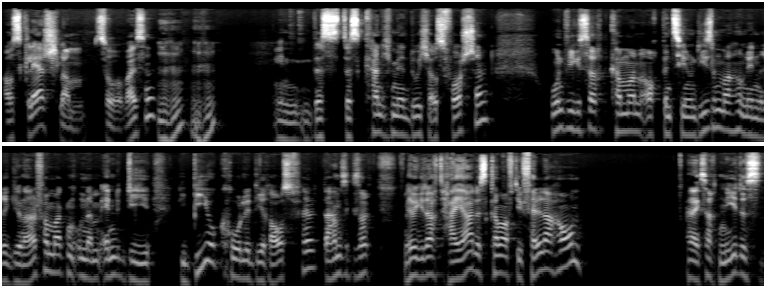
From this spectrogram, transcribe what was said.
aus Klärschlamm. So, weißt du? Mhm, mh. Das, das kann ich mir durchaus vorstellen. Und wie gesagt, kann man auch Benzin und Diesel machen und den regional vermarkten. Und am Ende die, die Biokohle, die rausfällt, da haben sie gesagt, ich habe gedacht, ha ja, das kann man auf die Felder hauen hat er gesagt, nee, das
